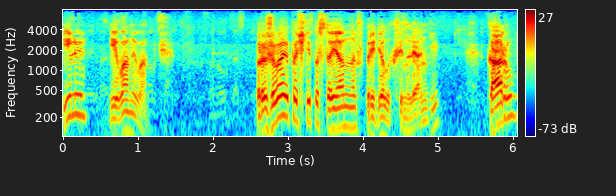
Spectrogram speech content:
или Иван Иванович. Проживая почти постоянно в пределах Финляндии, Карл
